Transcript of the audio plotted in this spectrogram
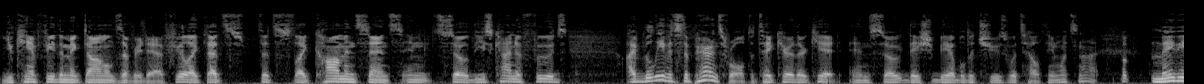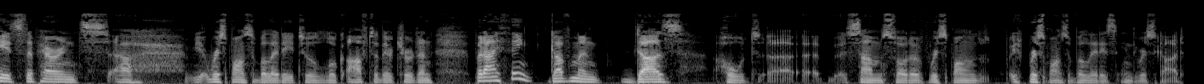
you can't feed them McDonald's every day. I feel like that's that's like common sense and so these kind of foods I believe it's the parents' role to take care of their kid, and so they should be able to choose what's healthy and what's not. But maybe it's the parents' uh, responsibility to look after their children. But I think government does hold uh, some sort of respons- responsibilities in this regard.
